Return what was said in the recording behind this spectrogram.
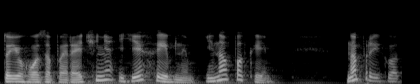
то його заперечення є хибним і навпаки. Наприклад,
